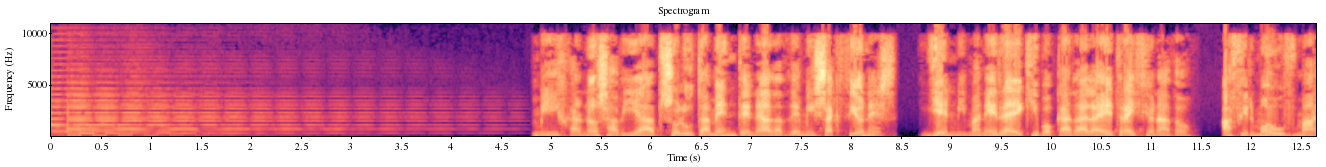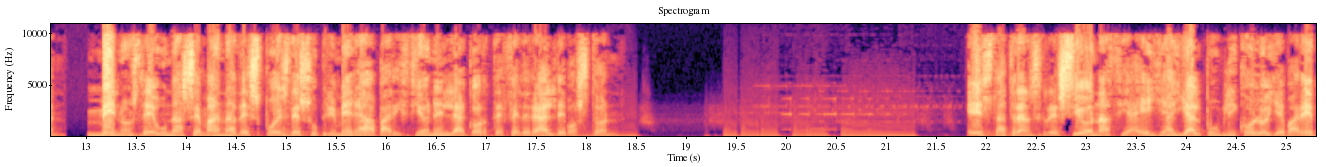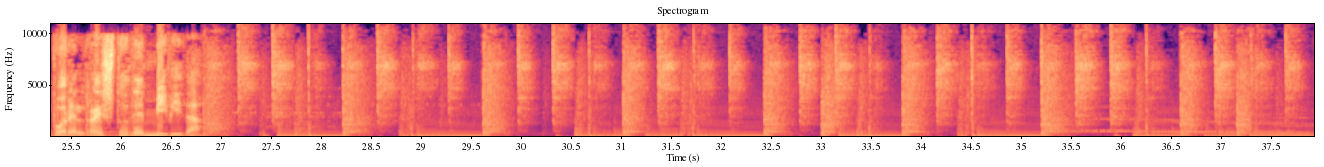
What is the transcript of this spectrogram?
Mi hija no sabía absolutamente nada de mis acciones, y en mi manera equivocada la he traicionado, afirmó Huffman, menos de una semana después de su primera aparición en la Corte Federal de Boston. Esta transgresión hacia ella y al público lo llevaré por el resto de mi vida.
